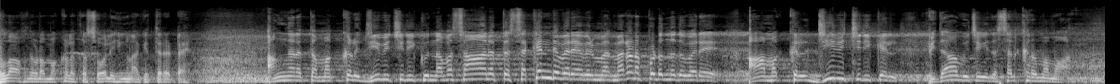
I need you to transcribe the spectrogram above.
അള്ളാഹു നമ്മുടെ മക്കളൊക്കെ സോലിഹിങ്ങളാക്കി തരട്ടെ. അങ്ങനത്തെ മക്കൾ ജീവിച്ചിരിക്കുന്ന അവസാനത്തെ സെക്കൻഡ് വരെ അവർ മരണപ്പെടുന്നത് വരെ ആ മക്കൾ ജീവിച്ചിരിക്കൽ പിതാവ് ചെയ്ത സൽക്കർമ്മമാണ്.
